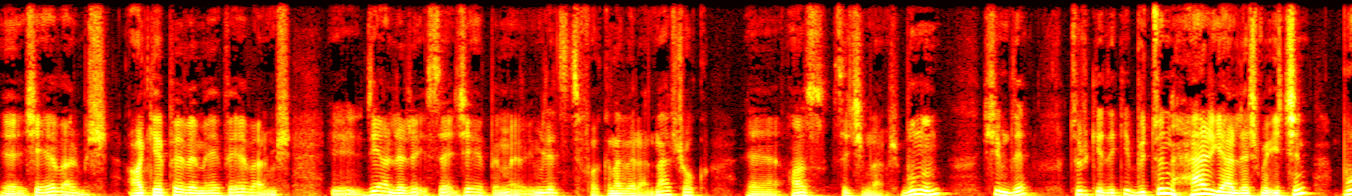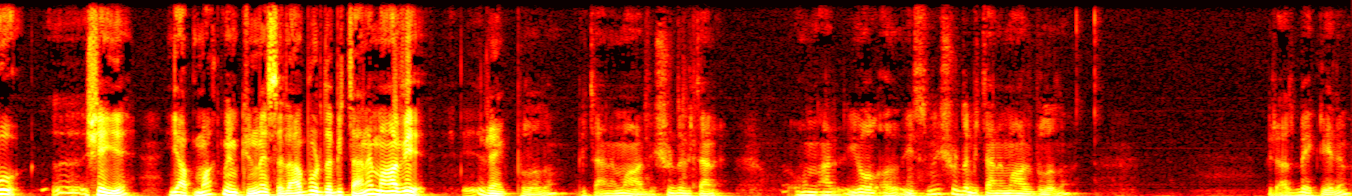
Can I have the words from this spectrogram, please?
e, şeye vermiş. AKP ve MHP'ye vermiş. E, diğerleri ise CHP Millet İttifakı'na verenler çok e, az seçimlermiş. Bunun şimdi Türkiye'deki bütün her yerleşme için bu e, şeyi yapmak mümkün. Mesela burada bir tane mavi renk bulalım. Bir tane mavi. Şurada bir tane onlar yol ismi. Şurada bir tane mavi bulalım. Biraz bekleyelim.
